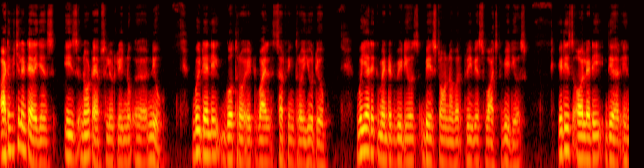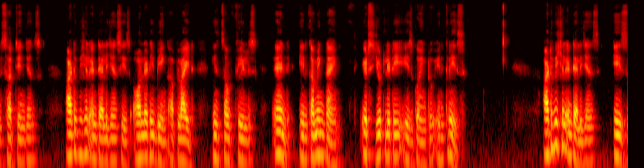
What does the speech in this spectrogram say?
Artificial intelligence is not absolutely uh, new. We daily go through it while surfing through YouTube. We are recommended videos based on our previous watched videos. It is already there in search engines. Artificial intelligence is already being applied in some fields and in coming time its utility is going to increase. Artificial intelligence is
